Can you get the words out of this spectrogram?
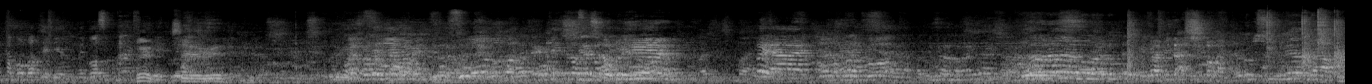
Acabou a bateria do negócio. Eu não consigo nem andar.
